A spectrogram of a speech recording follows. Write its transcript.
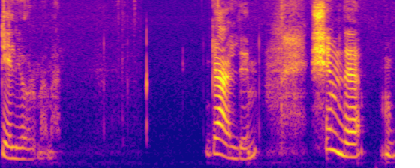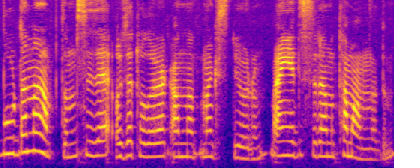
geliyorum hemen. Geldim. Şimdi burada ne yaptım? Size özet olarak anlatmak istiyorum. Ben 7 sıramı tamamladım.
